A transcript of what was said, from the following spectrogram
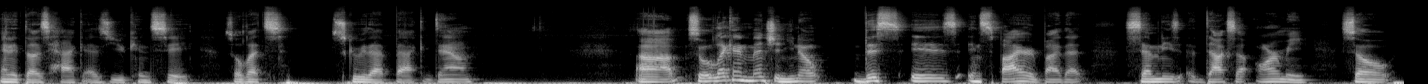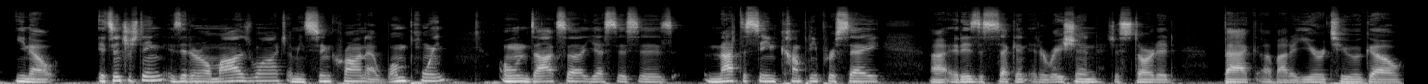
And it does hack as you can see. So let's screw that back down. Uh, so like I mentioned, you know, this is inspired by that 70s Doxa Army. So, you know, it's interesting. Is it an homage watch? I mean, Synchron at one point owned Doxa. Yes, this is not the same company per se. Uh, it is the second iteration, just started back about a year or two ago.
